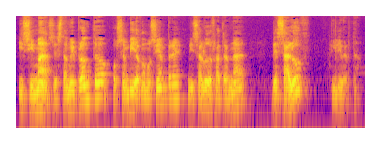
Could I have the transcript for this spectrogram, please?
Y sin más, y hasta muy pronto, os envío como siempre mi saludo fraternal de salud y libertad.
